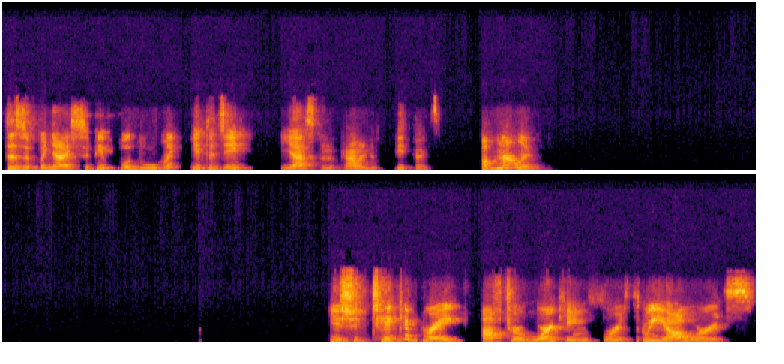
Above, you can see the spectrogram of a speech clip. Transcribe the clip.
ти зупиняй собі, подумай, і тоді я скажу правильну відповідь. Погнали! You should take a break after working for three hours.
